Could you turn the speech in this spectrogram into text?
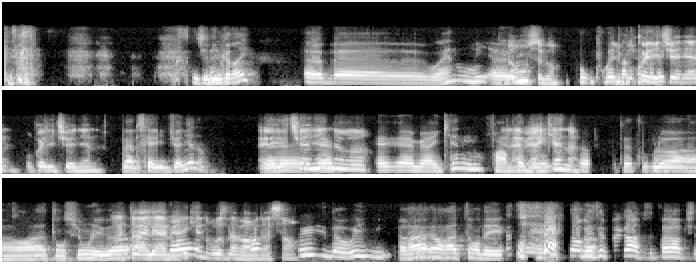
Qu'est-ce que j'ai dit une connerie? Euh, bah, ouais, non, oui. euh, non, oui. c'est bon. Pour- pourquoi pourquoi est lituanienne? Pourquoi lituanienne? Bah, Parce qu'elle est lituanienne. Elle est Euh, lituanienne euh Elle est américaine, non? Enfin, Elle est américaine Peut-être. Oula, attention les gars. Attends, elle est américaine, Rose Namarunas. hein. Oui, non, oui, oui. Alors attendez. non, mais c'est pas grave, c'est pas grave. Tu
